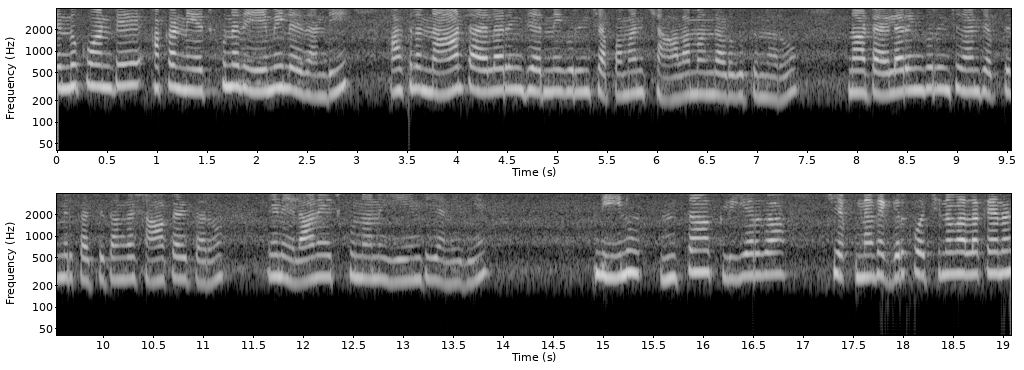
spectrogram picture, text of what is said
ఎందుకు అంటే అక్కడ నేర్చుకున్నది ఏమీ లేదండి. అసలు నా టైలరింగ్ జర్నీ గురించి చెప్పమని చాలామంది అడుగుతున్నారు. నా టైలరింగ్ గురించి కానీ చెప్తే మీరు ఖచ్చితంగా షాక్ అవుతారు. నేను ఎలా నేర్చుకున్నాను ఏంటి అనేది. నేను ఇంత క్లియర్గా చెప్ నా దగ్గరకు వచ్చిన వాళ్ళకైనా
